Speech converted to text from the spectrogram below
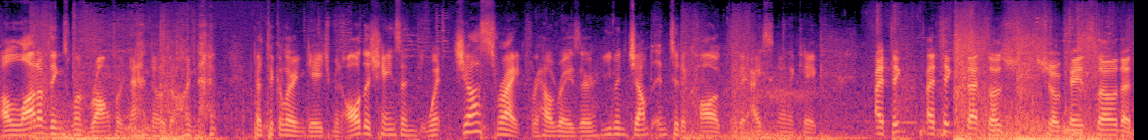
A lot of things went wrong for Nando though in that particular engagement. All the chains and went just right for Hellraiser. Even jumped into the cog for the icing on the cake. I think I think that does showcase though that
